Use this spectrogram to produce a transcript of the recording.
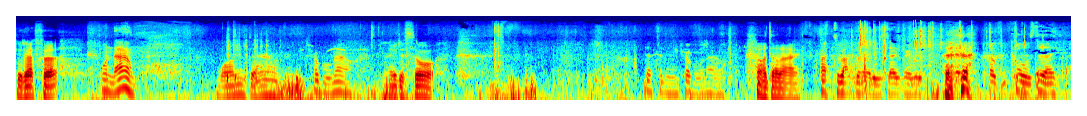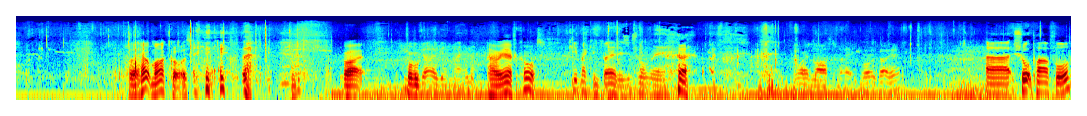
Good effort. One down. One down. Trouble now. Who'd have thought? Definitely in trouble now. I don't know. Back to back birdies don't really help the cause, do they? Well, they help my cause. right. Here we go again, mate. Oh, yeah, of course. Keep making birdies, it's not there. Won't last, mate. What have we got here? Uh, short par four.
